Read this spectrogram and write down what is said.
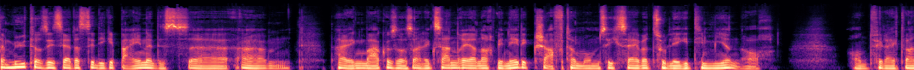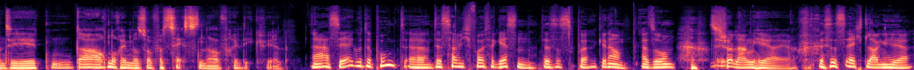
Der Mythos ist ja, dass sie die Gebeine des äh, ähm, heiligen Markus aus Alexandria nach Venedig geschafft haben, um sich selber zu legitimieren auch. Und vielleicht waren sie da auch noch immer so versessen auf Reliquien. Ah, sehr guter Punkt. Äh, das habe ich voll vergessen. Das ist super, genau. Also das ist schon lang her, ja. Das ist echt lang her.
